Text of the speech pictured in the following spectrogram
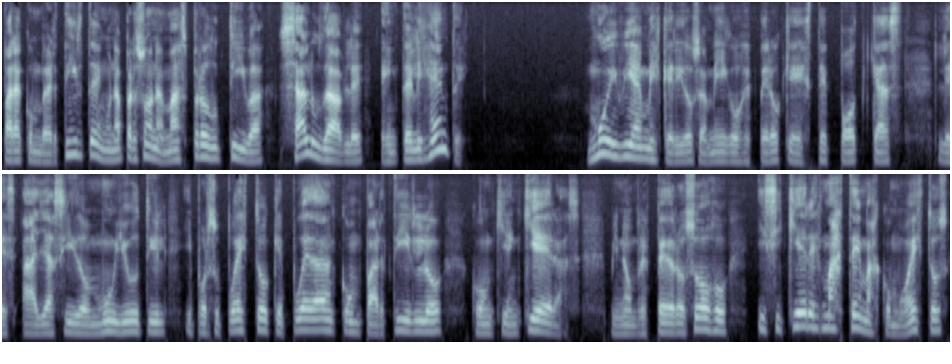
para convertirte en una persona más productiva, saludable e inteligente. Muy bien, mis queridos amigos, espero que este podcast les haya sido muy útil y por supuesto que puedan compartirlo con quien quieras. Mi nombre es Pedro Sojo y si quieres más temas como estos,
